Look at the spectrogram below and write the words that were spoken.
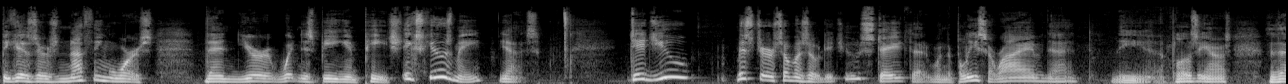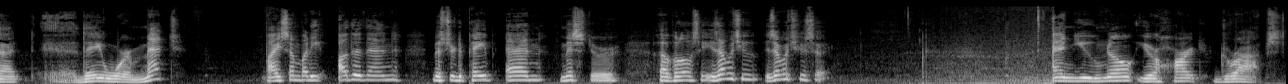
Because there's nothing worse than your witness being impeached. Excuse me, yes. Did you, Mr. So did you state that when the police arrived at the uh, Pelosi house, that uh, they were met by somebody other than Mr. DePape and Mr. Uh, Pelosi? Is that what you, is that what you said? And you know your heart drops.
